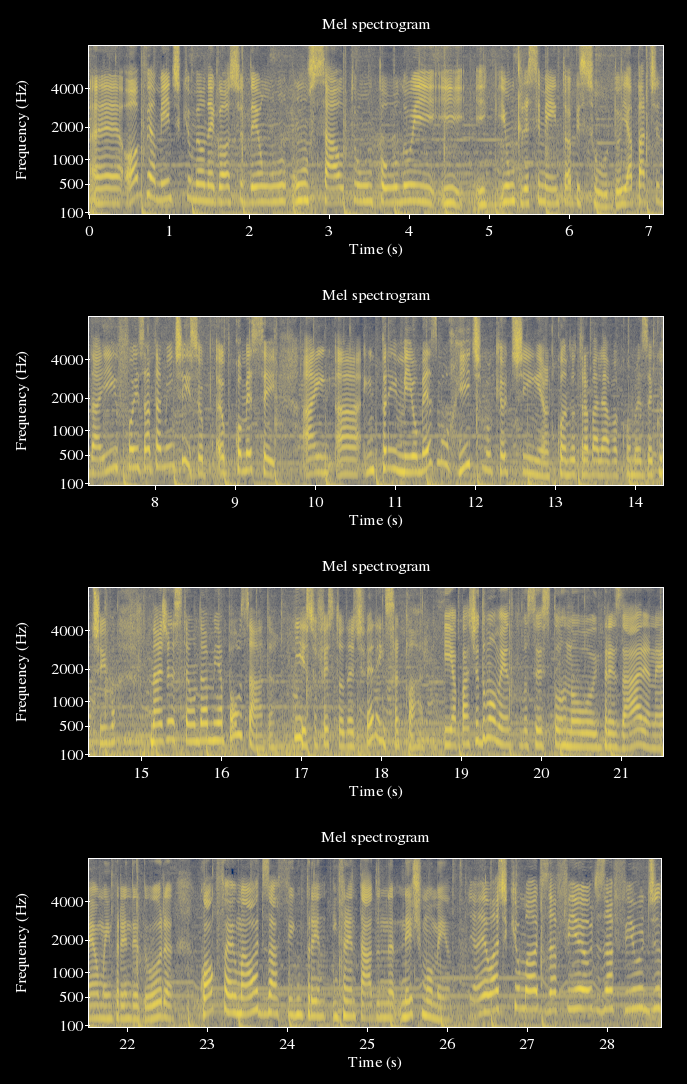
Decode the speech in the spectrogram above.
é, obviamente que o meu negócio deu um, um salto, um pulo e, e, e, um crescimento absurdo. E a partir daí foi exatamente isso. Eu, eu comecei a, a, imprimir o mesmo ritmo que eu tinha quando eu trabalhava como executiva na gestão da minha pousada. E isso fez toda a diferença, claro. E a partir do momento que você se tornou empresária, né, uma empreendedora, qual foi o maior desafio enfrentado neste momento? Eu acho que o maior desafio é desafio de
